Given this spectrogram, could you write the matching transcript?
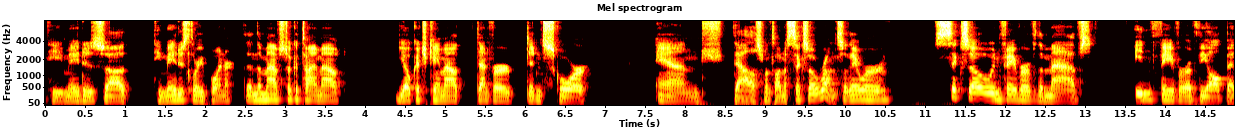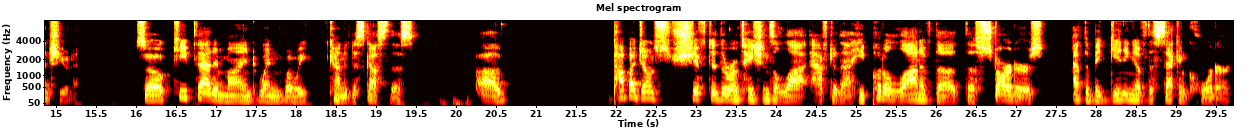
he made his uh, he made his three pointer. Then the Mavs took a timeout. Jokic came out. Denver didn't score. And Dallas went on a 6 0 run. So they were 6 0 in favor of the Mavs, in favor of the all bench unit. So keep that in mind when, when we kind of discuss this. Uh, Popeye Jones shifted the rotations a lot after that. He put a lot of the, the starters at the beginning of the second quarter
